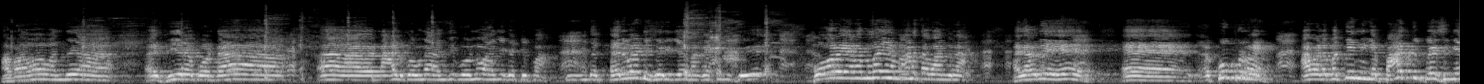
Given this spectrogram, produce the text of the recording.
அவன் வந்து போண்டா அஹ், நாலு பவுனு அஞ்சு பவுனு வாங்கி கட்டிப்பான். இந்த கருவாட்டி சரிக்கை நான் கட்டிக்கிட்டு போற இடமெல்லாம் என் மானத்தை வாங்குறான். அதாவது கூப்பிடுறேன். அவளை பத்தி நீங்க பார்த்து பேசுங்க.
